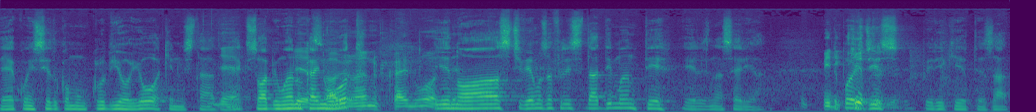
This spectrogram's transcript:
é, é conhecido como um clube ioiô aqui no estado, é. né? que sobe um ano e é, cai no outro. Um ano, cai no outro. E é. nós tivemos a felicidade de manter eles na Série A. Periquito, Depois disso, né? Periquito, exato.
